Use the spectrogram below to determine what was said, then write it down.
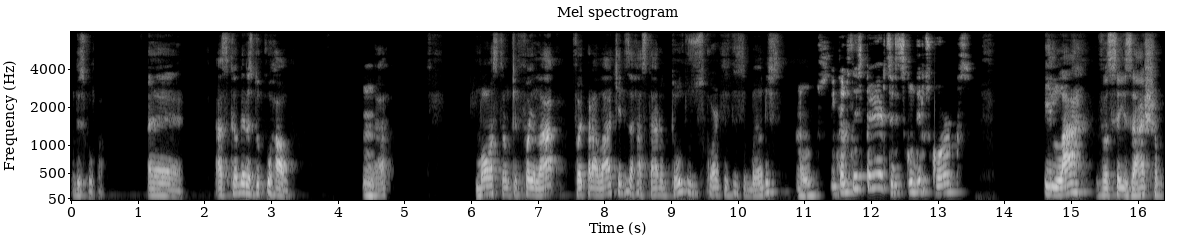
Desculpa. É, as câmeras do curral. Hum. tá? Mostram que foi lá, foi para lá que eles arrastaram todos os corpos dos humanos. Nossa. Então eles são espertos, eles esconderam os corpos. E lá vocês acham,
